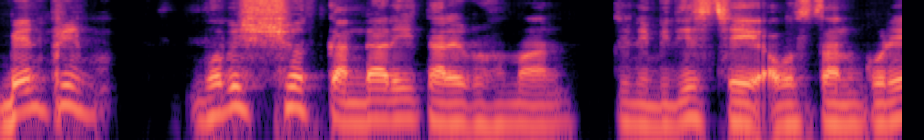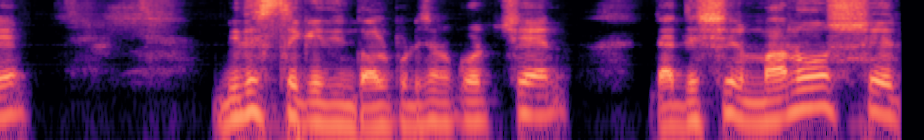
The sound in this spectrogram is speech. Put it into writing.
বিএনপির ভবিষ্যৎ কাণ্ডারি তারেক রহমান, তিনি বিদেশে অবস্থান করে বিদেশ থেকে তিনি দল পরিচালনা করছেন, যা দেশের মানুষের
